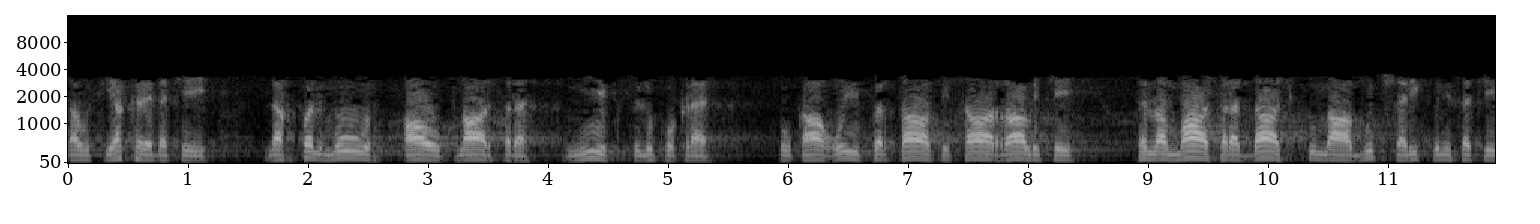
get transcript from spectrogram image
توصیه کړې ده چې له خپل مور او پلار سره نیک سلوک وکړه خو که هغوی پر تا فشار راوړي چې ته له ما سره داسې کوم معبود شریک ونیسه چې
